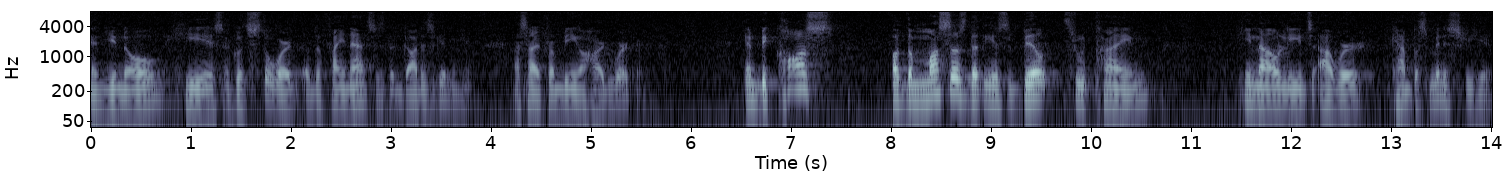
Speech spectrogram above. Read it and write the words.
And you know he is a good steward of the finances that God is giving him, aside from being a hard worker. And because of the muscles that he has built through time, he now leads our campus ministry here.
